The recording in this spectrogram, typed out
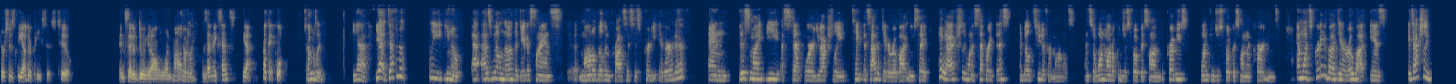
versus the other pieces too, instead of doing it all in one model. totally. Does that make sense? Yeah. Okay, cool. Totally. Yeah. Yeah, definitely. You know, as we all know, the data science uh, model building process is pretty iterative. And this might be a step where you actually take this out of Data Robot and you say, hey, I actually want to separate this and build two different models. And so one model can just focus on the produce, one can just focus on the cartons. And what's great about Data Robot is it's actually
